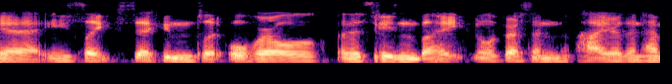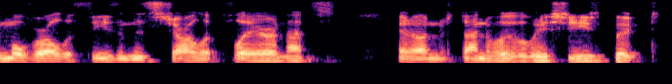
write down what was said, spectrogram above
Yeah, he's like second like overall in the season, but the only person higher than him overall this season is Charlotte Flair, and that's you know understandable the way she's booked.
